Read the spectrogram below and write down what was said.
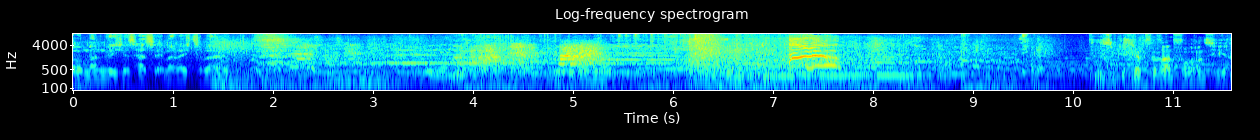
Oh Mann, wie ich es hasse, immer recht zu behalten. Diese Geschöpfe waren vor uns hier.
